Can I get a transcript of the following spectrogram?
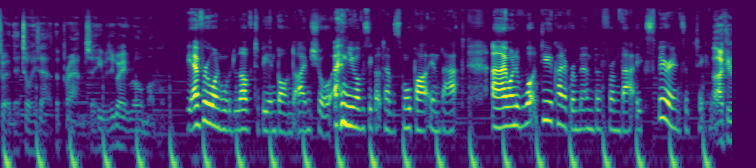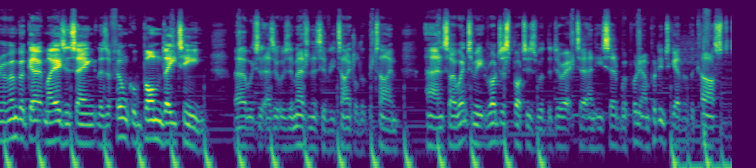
throw their toys out of the pram. So he was a great role model Everyone would love to be in Bond, I'm sure, and you obviously got to have a small part in that. Uh, I wonder, what do you kind of remember from that experience in particular? I can remember my agent saying there's a film called Bond 18, uh, which, as it was imaginatively titled at the time, and so I went to meet Roger Spottiswoode, the director, and he said, "We're putting, I'm putting together the cast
